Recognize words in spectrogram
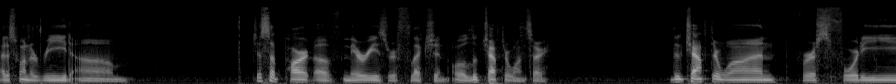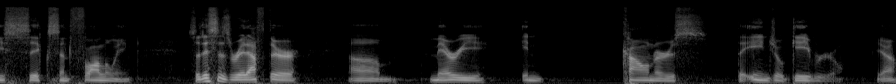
I just want to read um, just a part of Mary's reflection. Oh, Luke chapter 1, sorry. Luke chapter 1, verse 46 and following. So, this is right after um, Mary encounters the angel Gabriel, yeah?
